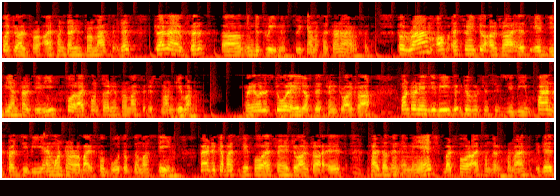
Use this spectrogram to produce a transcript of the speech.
For 12 Pro, iPhone 13 Pro Max it is 12 megapixel uh, into 3 means 3 cameras are 12 megapixel. For RAM of S22 Ultra is 8GB and 12GB. For iPhone 13 Pro Max it's not given. Whenever the storage of the S22 Ultra 128GB, 256GB, 512GB and 1TB for both of them are same. Battery capacity for S22 Ultra is 5000 mAh but for iPhone 13 Pro Max it is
